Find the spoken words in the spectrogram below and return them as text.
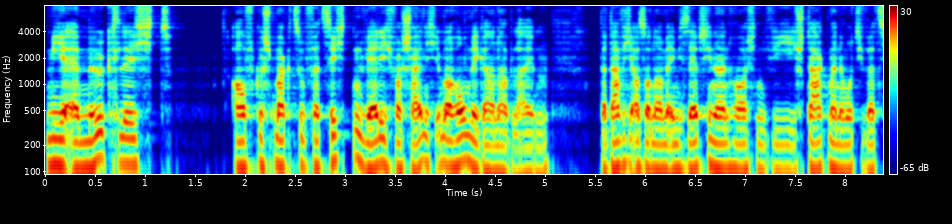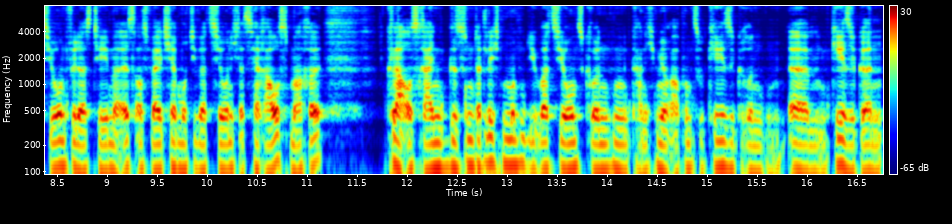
mir ermöglicht, auf Geschmack zu verzichten, werde ich wahrscheinlich immer Home-Veganer bleiben. Da darf ich also noch mal in mich selbst hineinhorchen, wie stark meine Motivation für das Thema ist, aus welcher Motivation ich das herausmache. Klar, aus rein gesundheitlichen Motivationsgründen kann ich mir auch ab und zu Käse gründen, ähm, Käse gönnen.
